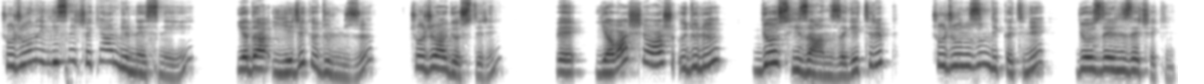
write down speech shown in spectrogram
çocuğun ilgisini çeken bir nesneyi ya da yiyecek ödülünüzü çocuğa gösterin ve yavaş yavaş ödülü göz hizanıza getirip çocuğunuzun dikkatini gözlerinize çekin.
